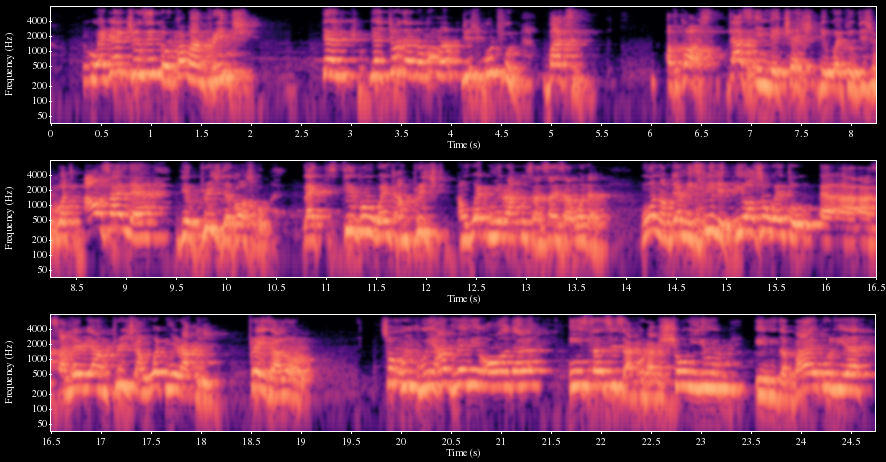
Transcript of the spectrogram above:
were they choosing to come and preach? They, they told them to come and distribute food. But of course, that's in the church. They were to distribute. But outside there, they preached the gospel. Like Stephen went and preached and worked miracles and signs and wonders. One of them is Philip. He also went to uh, uh, Samaria and preached and worked miracles. Praise the Lord. So we, we have many other instances I could have shown you in the Bible here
